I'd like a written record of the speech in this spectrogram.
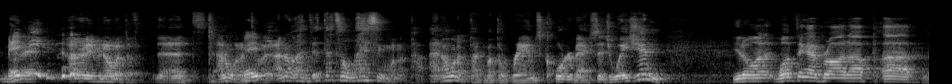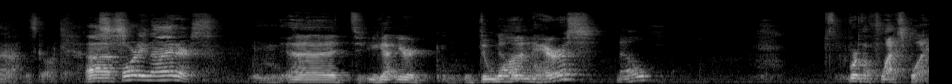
Maybe. Right. I don't even know what the. Uh, I don't want to. Maybe? Talk, I don't. That's the last thing I want to talk. I don't want to talk about the Rams quarterback situation. You know what? One thing I brought up. Uh, nah, let's go on. Uh, 49ers. Uh, you got your DuJuan Harris No. worth a flex play.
